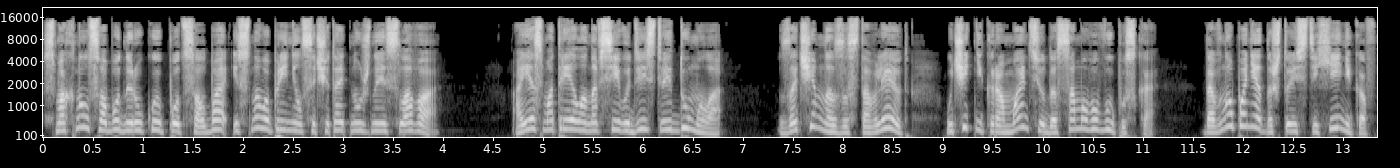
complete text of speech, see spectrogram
смахнул свободной рукой под со лба и снова принялся читать нужные слова. А я смотрела на все его действия и думала, зачем нас заставляют учить некромантию до самого выпуска? Давно понятно, что из стихийников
